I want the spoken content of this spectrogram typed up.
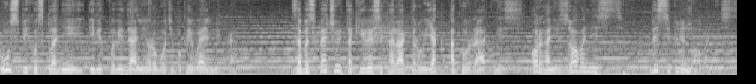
Успіх у складній і відповідальній роботі покрівельника забезпечують такі риси характеру, як акуратність, організованість, дисциплінованість.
